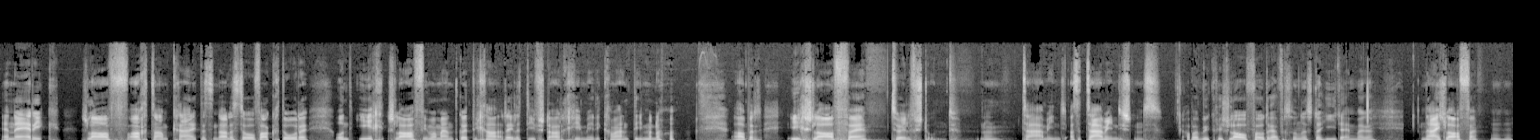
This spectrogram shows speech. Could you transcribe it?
Ernährung, Schlaf, Achtsamkeit, das sind alles so Faktoren. Und ich schlafe im Moment gut, ich habe relativ starke Medikamente immer noch. Aber ich schlafe zwölf Stunden. Hm, Zehn, mind also zehn mindestens. Aber wirklich schlafen oder einfach so ein Dahindämmern? Nein, schlafen. Mhm.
